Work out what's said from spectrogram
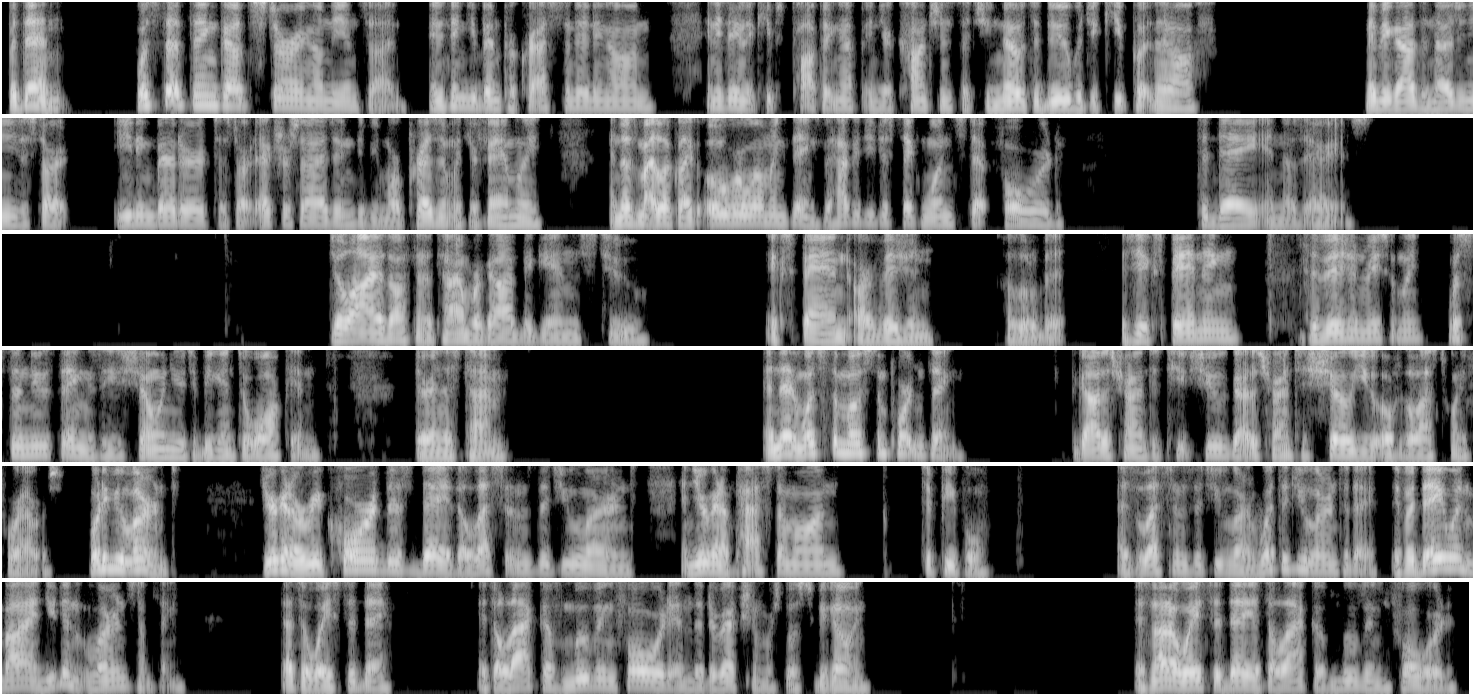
But then, what's that thing God's stirring on the inside? Anything you've been procrastinating on? Anything that keeps popping up in your conscience that you know to do, but you keep putting it off? Maybe God's nudging you to start eating better, to start exercising, to be more present with your family. And those might look like overwhelming things, but how could you just take one step forward today in those areas. July is often a time where God begins to expand our vision a little bit. Is He expanding the vision recently? What's the new things He's showing you to begin to walk in during this time? And then what's the most important thing? God is trying to teach you, God is trying to show you over the last 24 hours. What have you learned? If you're going to record this day, the lessons that you learned, and you're going to pass them on to people as lessons that you've learned. What did you learn today? If a day went by and you didn't learn something, that's a wasted day. It's a lack of moving forward in the direction we're supposed to be going. It's not a wasted day, it's a lack of moving forward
